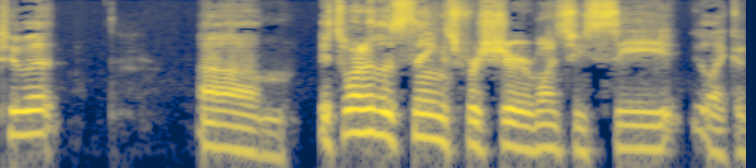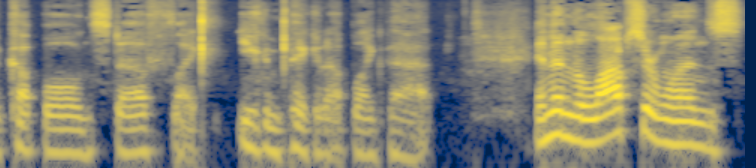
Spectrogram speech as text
to it. Um it's one of those things for sure once you see like a couple and stuff like you can pick it up like that and then the lobster ones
